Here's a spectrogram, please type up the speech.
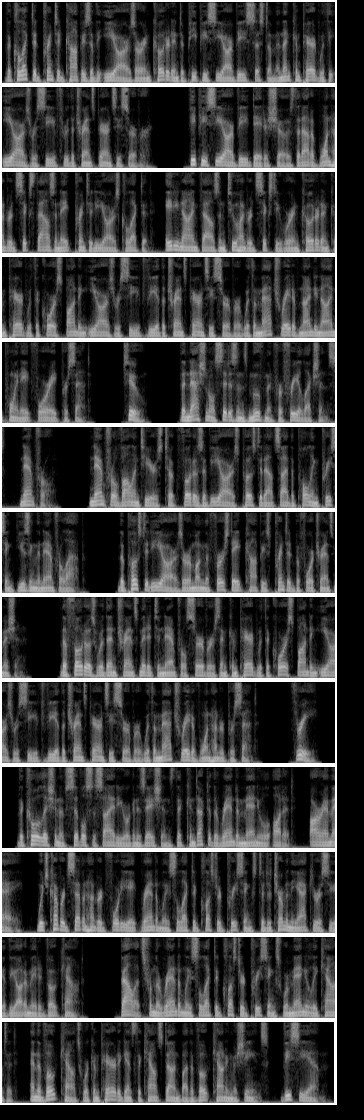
The collected printed copies of the ERs are encoded into PPCRV's system and then compared with the ERs received through the transparency server. PPCRV data shows that out of 106,008 printed ERs collected, 89,260 were encoded and compared with the corresponding ERs received via the transparency server with a match rate of 99.848%. 2. The National Citizens Movement for Free Elections, NAMFREL. NAMFREL volunteers took photos of ERs posted outside the polling precinct using the NAMFREL app. The posted ERs are among the first eight copies printed before transmission. The photos were then transmitted to NAMFREL servers and compared with the corresponding ERs received via the transparency server with a match rate of 100%. 3. The Coalition of Civil Society Organizations that conducted the Random Manual Audit, RMA, which covered 748 randomly selected clustered precincts to determine the accuracy of the automated vote count. Ballots from the randomly selected clustered precincts were manually counted, and the vote counts were compared against the counts done by the vote counting machines, VCM.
